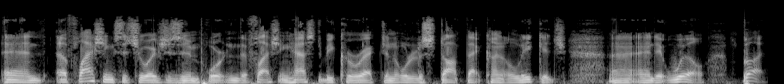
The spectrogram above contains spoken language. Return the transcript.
and a flashing situation is important. The flashing has to be correct in order to stop that kind of leakage, uh, and it will. But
